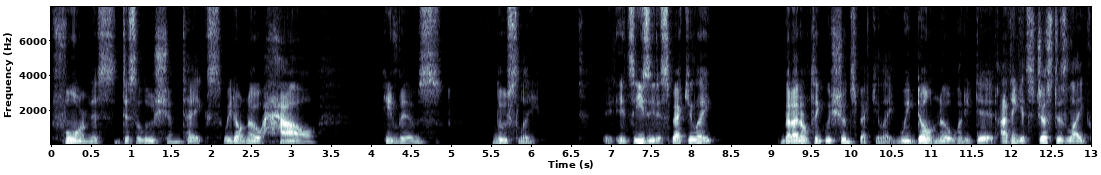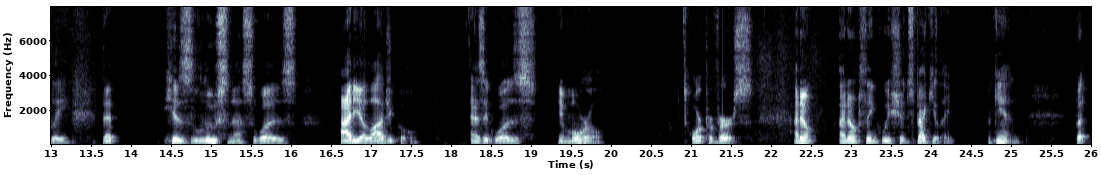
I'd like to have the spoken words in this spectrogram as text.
form this dissolution takes. We don't know how he lives loosely. It's easy to speculate, but I don't think we should speculate. We don't know what he did. I think it's just as likely that his looseness was ideological as it was immoral or perverse. I don't I don't think we should speculate again, but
